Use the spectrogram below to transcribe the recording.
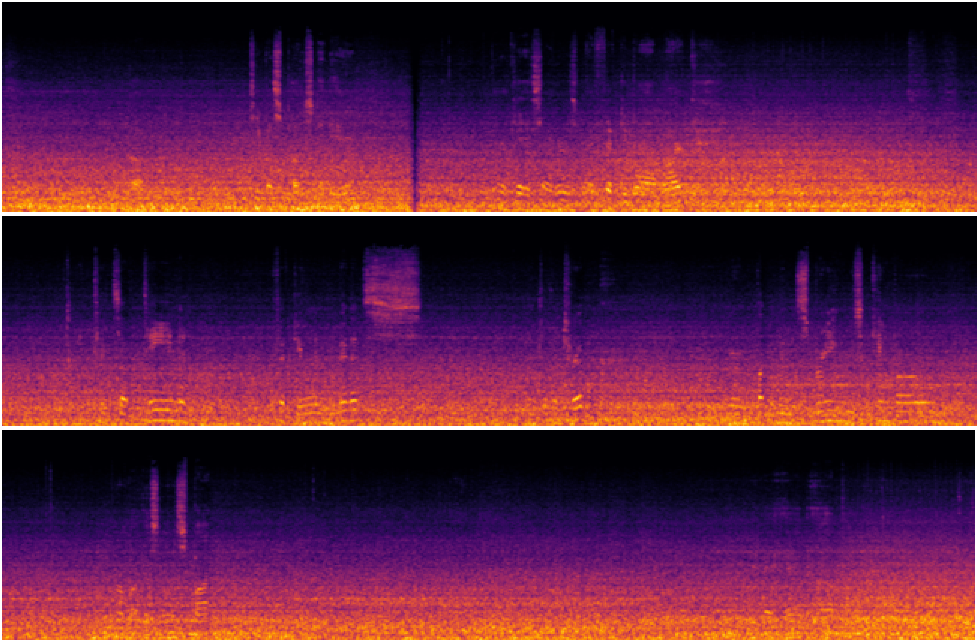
But keep us posted here. Okay, so here's my 50 mile mark. 17, 51 minutes into the trip. Buckman Springs, Kimbo. I love this little spot.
